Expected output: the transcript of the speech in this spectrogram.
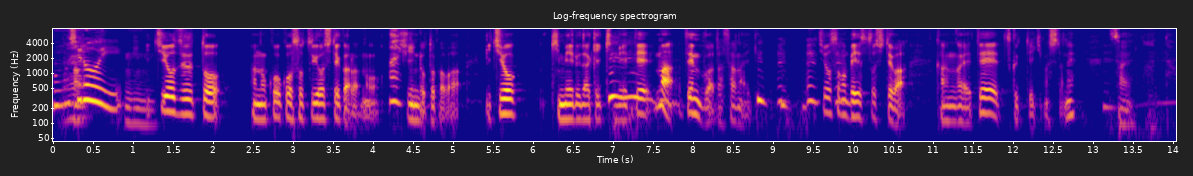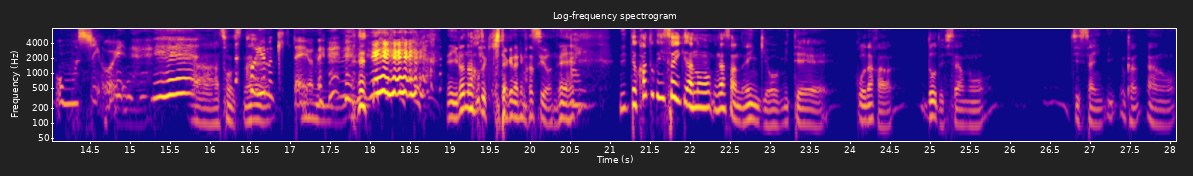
面白い。一応ずっとあの高校卒業してからの進路とかは一応決めるだけ決めて、まあ全部は出さないけど、一応そのベースとしては考えて作っていきましたね。はい。面白いね。ねあそうですね。こういうの聞きたいよね。ねいろんなこと聞きたくなりますよね。はい、で監督実際あの皆さんの演技を見てこうなんかどうでした？あの実際にあの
